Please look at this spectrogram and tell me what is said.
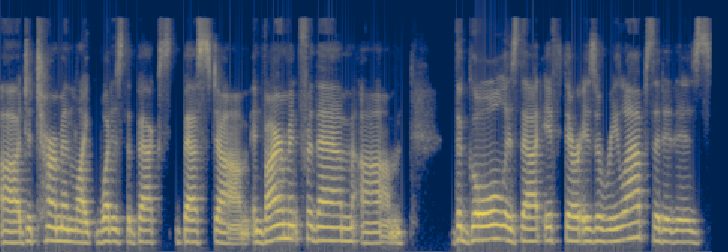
uh, determine like what is the best best um, environment for them um, the goal is that if there is a relapse that it is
